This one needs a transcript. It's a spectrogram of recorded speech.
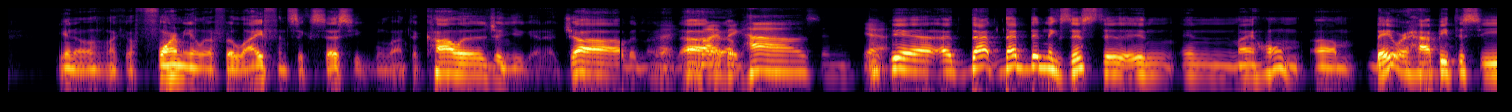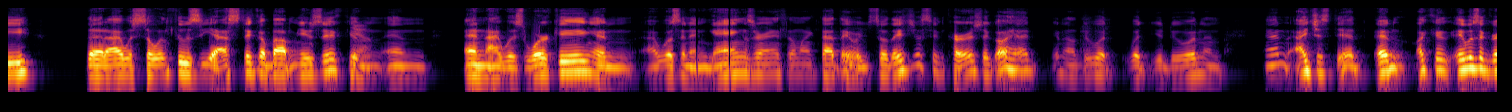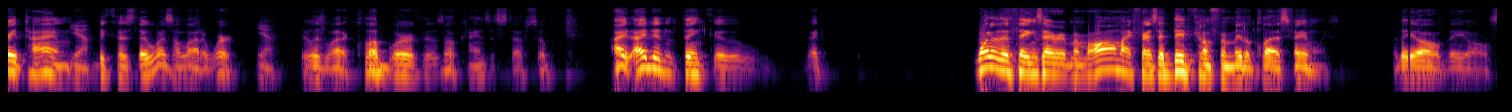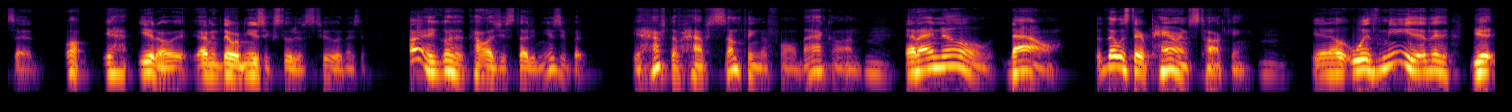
you know like a formula for life and success you move on to college and you get a job and Right. da- Buy a big house and yeah. yeah, uh, that that didn't exist in in my home. Um, they were happy to see that I was so enthusiastic about music and and and I was working and I wasn't in gangs or anything like that. They were so they just encouraged to go ahead, you know, do what what you're doing and and I just did, and like it, it was a great time. Yeah. because there was a lot of work. Yeah. there was a lot of club work. There was all kinds of stuff. So, I I didn't think uh, that. One of the things I remember, all my friends that did come from middle class families, they all they all said, "Well, yeah, you know, I mean, there were music students too, and they said, you go to college, you study music, but you have to have something to fall back on." Mm, And I know now that that was their parents talking. mm. You know, with me, you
